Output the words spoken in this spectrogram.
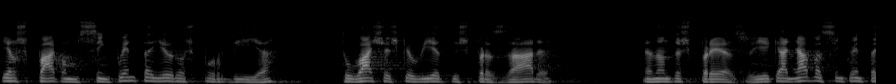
Eles pagam-me 50 euros por dia. Tu achas que eu ia desprezar? Eu não desprezo, e ganhava 50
